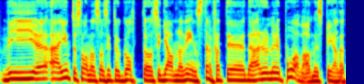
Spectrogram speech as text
Vi är ju inte sådana som sitter och gottar oss i gamla vinster, för att det, det här rullar ju på va, med spelet.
